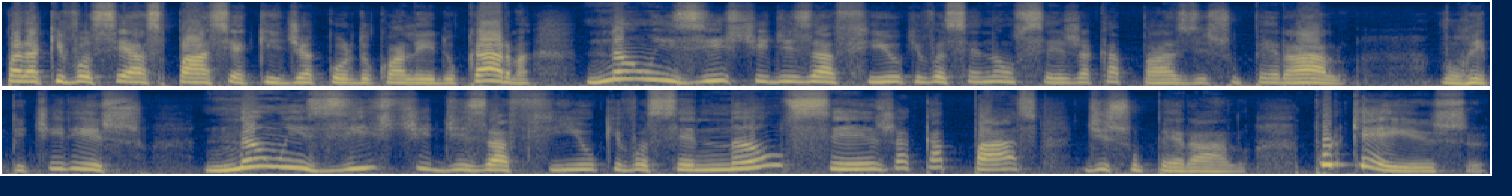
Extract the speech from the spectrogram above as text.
para que você as passe aqui de acordo com a lei do karma, não existe desafio que você não seja capaz de superá-lo. Vou repetir isso. Não existe desafio que você não seja capaz de superá-lo. Por que isso?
